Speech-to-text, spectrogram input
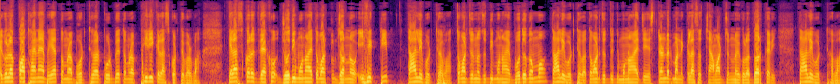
এগুলো কথা নেয় ভাইয়া, তোমরা ভর্তি হওয়ার পূর্বে তোমরা ফ্রি ক্লাস করতে পারবা। ক্লাস করে দেখো, যদি মনে হয় তোমার জন্য ইফেক্টিভ তাহলেই ভর্তি হবা। তোমার জন্য যদি মনে হয় বোধগম্য তাহলে ভর্তি হবা। তোমার যদি মনে হয় যে স্ট্যান্ডার্ড মানে ক্লাস হচ্ছে, আমার জন্য এগুলো দরকারি তাহলে ভর্তি হবা।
